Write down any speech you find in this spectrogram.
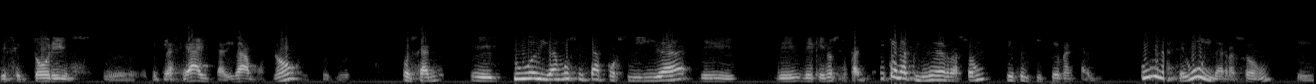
de sectores eh, de clase alta, digamos, ¿no? Este, o sea, eh, tuvo, digamos, esa posibilidad de de, que no se expande. Esta es la primera razón, que es el sistema de. Hubo una segunda razón, que,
